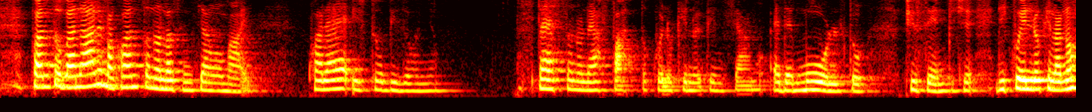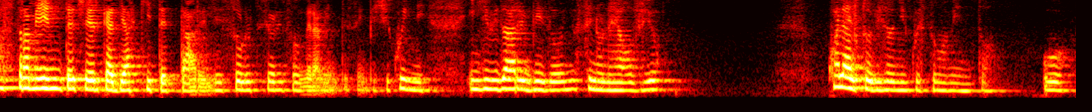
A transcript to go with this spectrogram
quanto banale ma quanto non la sentiamo mai. Qual è il tuo bisogno? Spesso non è affatto quello che noi pensiamo ed è molto più semplice di quello che la nostra mente cerca di architettare. Le soluzioni sono veramente semplici. Quindi individuare il bisogno, se non è ovvio. Qual è il tuo bisogno in questo momento? O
